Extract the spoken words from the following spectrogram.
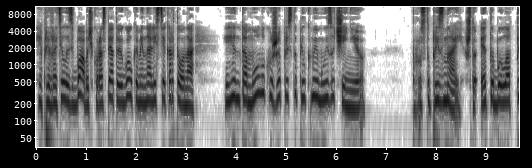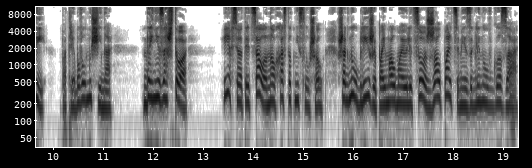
Я превратилась в бабочку, распятую иголками на листе картона, и энтомолог уже приступил к моему изучению. «Просто признай, что это была ты», — потребовал мужчина. «Да ни за что!» Я все отрицала, но Хастад не слушал. Шагнул ближе, поймал мое лицо, сжал пальцами и заглянул в глаза.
